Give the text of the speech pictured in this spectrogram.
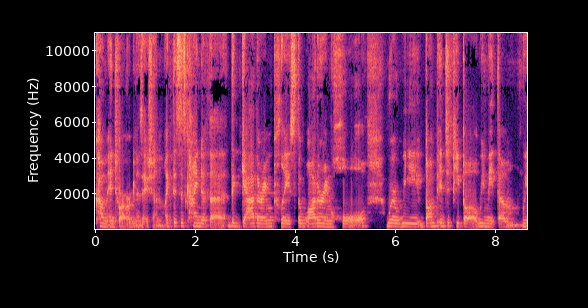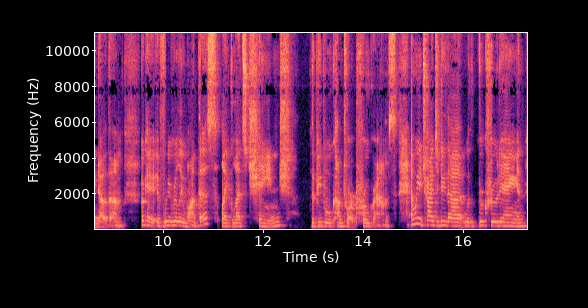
come into our organization like this is kind of the the gathering place the watering hole where we bump into people we meet them we know them okay if we really want this like let's change the people who come to our programs. And we had tried to do that with recruiting and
